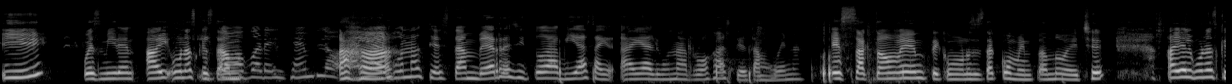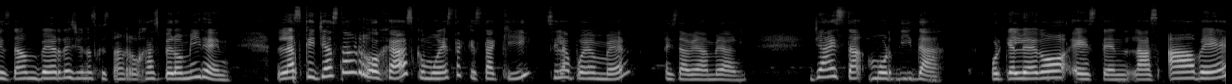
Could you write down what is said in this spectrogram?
Y pues miren, hay unas que Y están... Como por ejemplo, Ajá. hay algunas que están verdes y todavía hay, hay algunas rojas que están buenas. Exactamente, como nos está comentando Eche. Hay algunas que están verdes y unas que están rojas, pero miren, las que ya están rojas, como esta que está aquí, ¿sí la pueden ver? Ahí está, vean, vean. Ya está mordida, porque luego este, las aves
